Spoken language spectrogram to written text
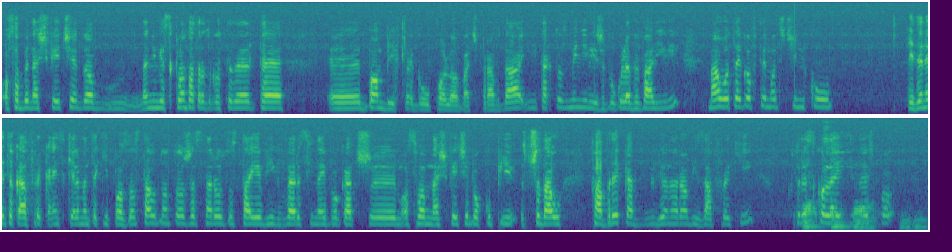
osoby na świecie, to na nim jest klątwa, teraz go te, te e, bombi chce go upolować, prawda? I tak to zmienili, że w ogóle wywalili. Mało tego w tym odcinku jedyny tylko afrykański element jaki pozostał, no to, że Snarus zostaje w ich wersji najbogatszym osobą na świecie, bo kupi, sprzedał fabrykę milionerowi z Afryki, który z Tak, kolei tak, no, tak. jest, po, Mhm.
